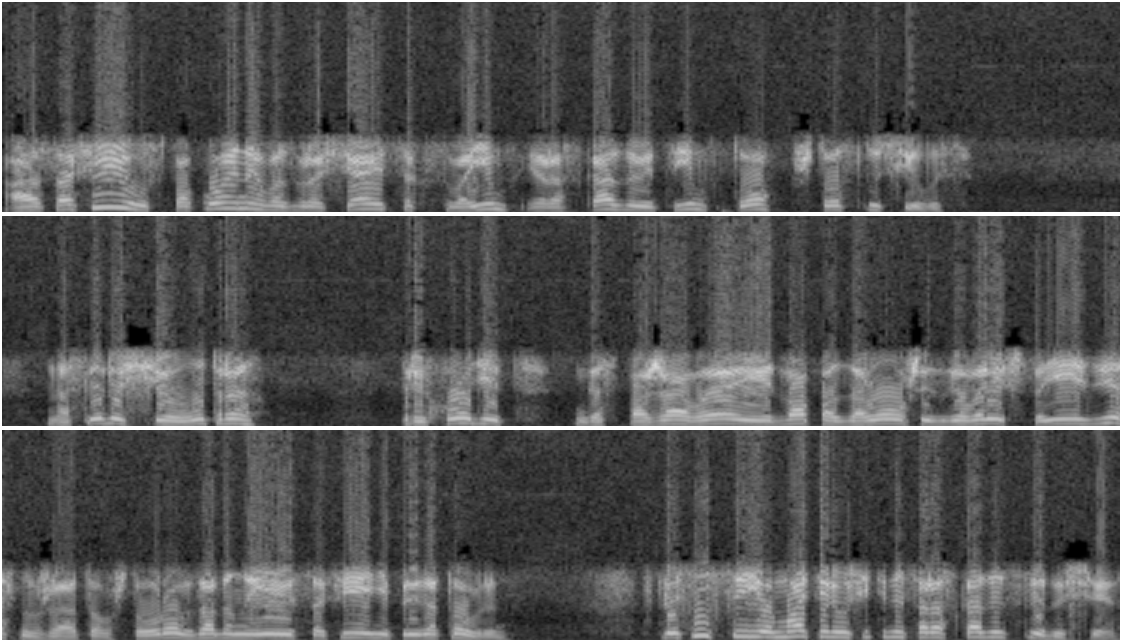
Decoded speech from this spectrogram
а София успокоенная возвращается к своим и рассказывает им то, что случилось. На следующее утро приходит Госпожа В, едва поздоровавшись, говорит, что ей известно уже о том, что урок, заданный ею Софии, не приготовлен. В присутствии ее матери учительница рассказывает следующее.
